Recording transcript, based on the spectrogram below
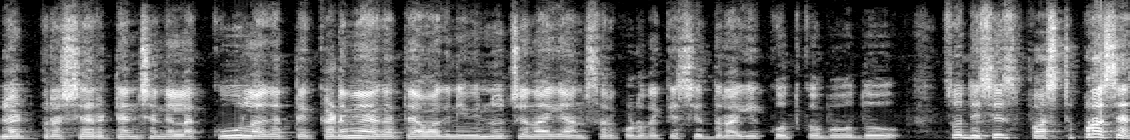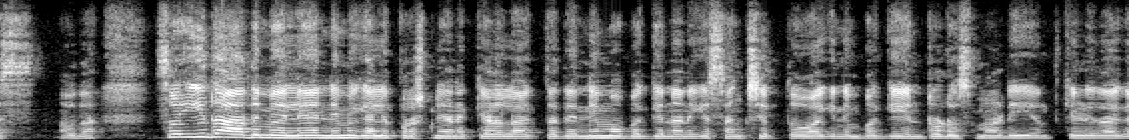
ಬ್ಲಡ್ ಪ್ರೆಷರ್ ಟೆನ್ಷನ್ ಎಲ್ಲ ಕೂಲ್ ಆಗುತ್ತೆ, ಕಡಿಮೆ ಆಗುತ್ತೆ, ಅವಾಗ ನೀವು ಇನ್ನೂ ಚೆನ್ನಾಗಿ ಆನ್ಸರ್ ಕೊಡೋದಕ್ಕೆ ಸಿದ್ಧರಾಗಿ ಕೂತ್ಕೋಬಹುದು. So this is first process ಹೌದಾ? ಸೊ ಇದಾದ ಮೇಲೆ ನಿಮಗೆ ಅಲ್ಲಿ ಪ್ರಶ್ನೆಯನ್ನು ಕೇಳಲಾಗ್ತದೆ. ನಿಮ್ಮ ಬಗ್ಗೆ ನನಗೆ ಸಂಕ್ಷಿಪ್ತವಾಗಿ ನಿಮ್ಮ ಬಗ್ಗೆ ಇಂಟ್ರೊಡ್ಯೂಸ್ ಮಾಡಿ ಅಂತ ಕೇಳಿದಾಗ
